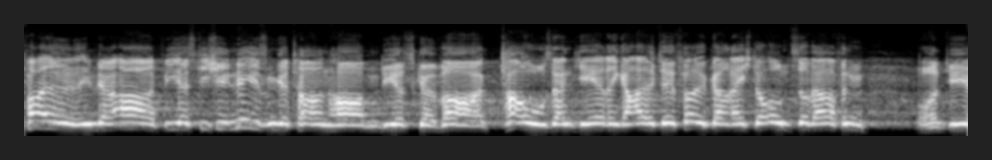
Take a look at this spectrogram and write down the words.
Fall in der Art, wie es die Chinesen getan haben, die es gewagt, tausendjährige alte Völkerrechte umzuwerfen, und die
